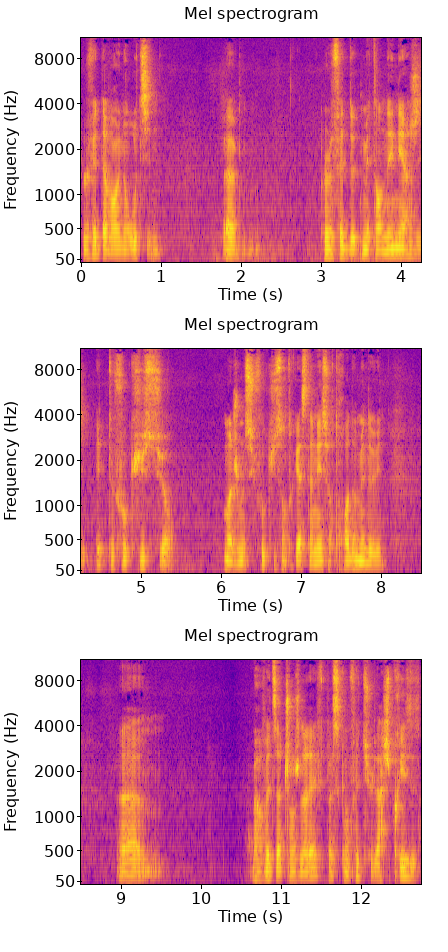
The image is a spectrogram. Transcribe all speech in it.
le fait d'avoir une routine, euh, le fait de te mettre en énergie et de te focus sur. Moi, je me suis focus en tout cas cette année sur trois domaines de vie. Euh, bah en fait, ça te change la life parce qu'en fait, tu lâches prise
